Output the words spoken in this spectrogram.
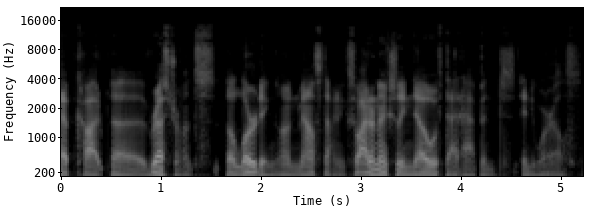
Epcot uh, restaurants alerting on mouse dining, so I don't actually know if that happened anywhere else.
